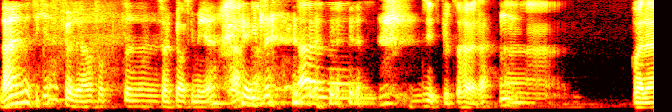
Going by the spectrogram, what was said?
Nei, jeg vet ikke. Jeg føler jeg har fått uh, sagt ganske mye, Ja, egentlig. Ja, dritkult å høre. Mm. Eh, bare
